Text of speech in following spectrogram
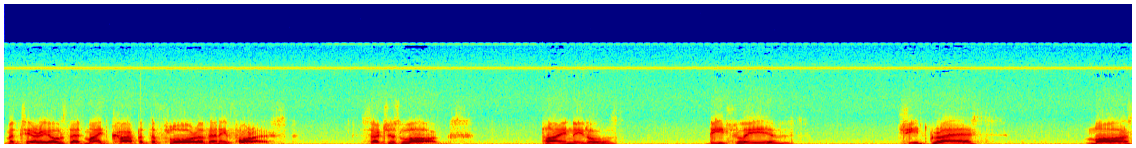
materials that might carpet the floor of any forest, such as logs, pine needles, beech leaves, cheat grass, moss,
